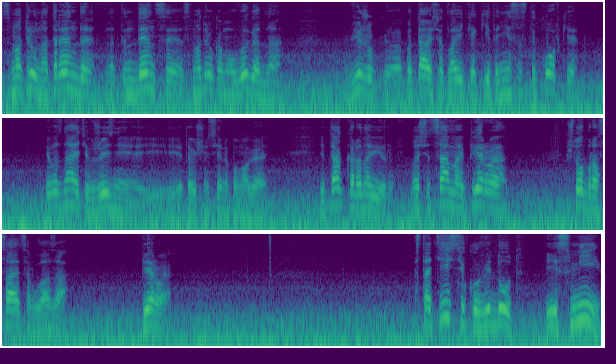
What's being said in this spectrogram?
Смотрю на тренды, на тенденции, смотрю, кому выгодно. Вижу, э, пытаюсь отловить какие-то несостыковки. И вы знаете, в жизни это очень сильно помогает. Итак, коронавирус. Значит, самое первое, что бросается в глаза. Первое. Статистику ведут и СМИ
